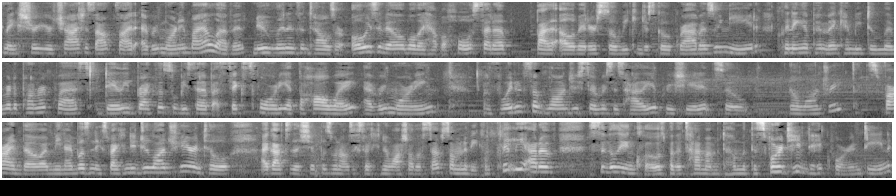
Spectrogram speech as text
Make sure your trash is outside every morning by 11. New linens and towels are always available. They have a whole setup by the elevator so we can just go grab as we need. Cleaning equipment can be delivered upon request. Daily breakfast will be set up at 6.40 at the hallway every morning. Avoidance of laundry service is highly appreciated, so no laundry. That's fine though. I mean, I wasn't expecting to do laundry here until I got to the ship was when I was expecting to wash all the stuff. So I'm to be completely out of civilian clothes by the time I'm done with this 14 day quarantine.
